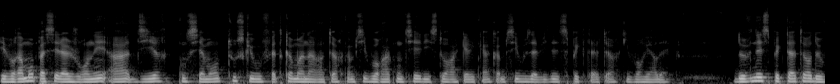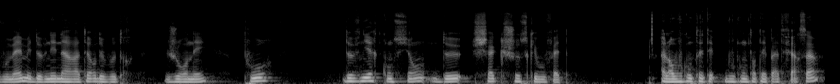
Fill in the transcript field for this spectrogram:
et vraiment passer la journée à dire consciemment tout ce que vous faites comme un narrateur, comme si vous racontiez l'histoire à quelqu'un, comme si vous aviez des spectateurs qui vous regardaient. Devenez spectateur de vous-même et devenez narrateur de votre journée pour devenir conscient de chaque chose que vous faites. Alors vous ne vous contentez pas de faire ça,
